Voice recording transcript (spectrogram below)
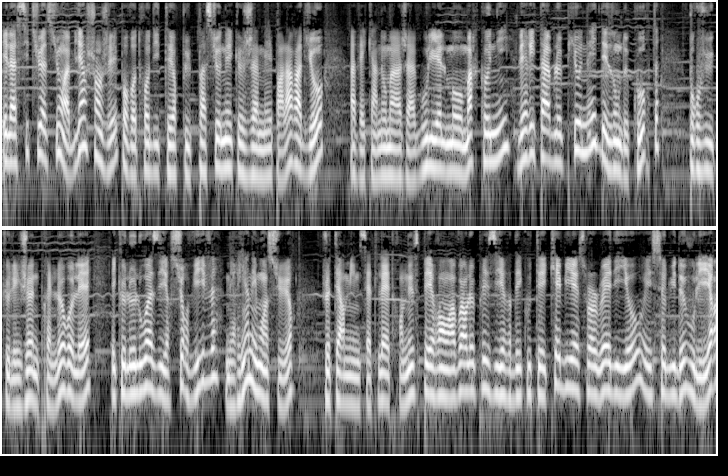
et la situation a bien changé pour votre auditeur plus passionné que jamais par la radio, avec un hommage à Guglielmo Marconi, véritable pionnier des ondes courtes, pourvu que les jeunes prennent le relais et que le loisir survive, mais rien n'est moins sûr. Je termine cette lettre en espérant avoir le plaisir d'écouter KBS Radio et celui de vous lire.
